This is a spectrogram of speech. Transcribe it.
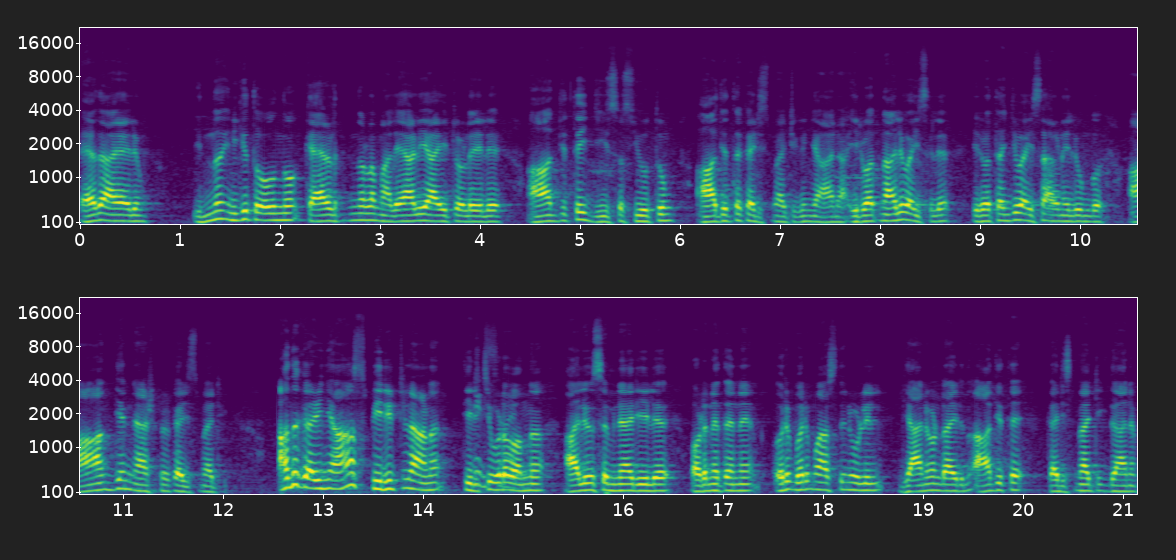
ഏതായാലും ഇന്ന് എനിക്ക് തോന്നുന്നു കേരളത്തിൽ നിന്നുള്ള മലയാളി ആയിട്ടുള്ളതിൽ ആദ്യത്തെ ജീസസ് യൂത്തും ആദ്യത്തെ കരിസ്മാറ്റിക്കും ഞാനാണ് ഇരുപത്തിനാല് വയസ്സിൽ ഇരുപത്തഞ്ച് വയസ്സാകണതിന് മുമ്പ് ആദ്യം നാഷണൽ കരിസ്മാറ്റിക്. അത് കഴിഞ്ഞ് ആ സ്പിരിറ്റിലാണ് തിരിച്ചിവിടെ വന്ന് ആലുവ സെമിനാരിയിൽ ഉടനെ തന്നെ ഒരു ഒരു മാസത്തിനുള്ളിൽ ധ്യാനം ഉണ്ടായിരുന്നു ആദ്യത്തെ കരിസ്മാറ്റിക് ധ്യാനം.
